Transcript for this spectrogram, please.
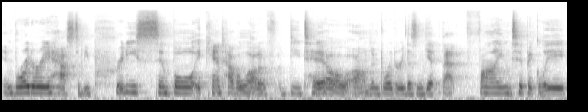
embroidery has to be pretty simple. It can't have a lot of detail. Um, embroidery doesn't get that fine typically.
